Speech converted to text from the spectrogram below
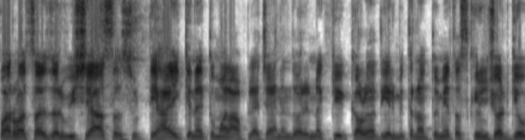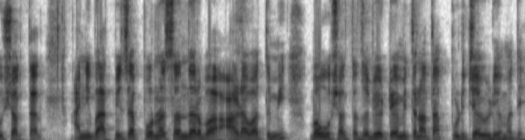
परवाचा जर विषय असेल सुट्टी आहे की नाही तुम्हाला आपल्या चॅनलद्वारे नक्की कळवण्यात येईल. मित्रांनो तुम्ही आता स्क्रीनशॉट घेऊ शकतात. आणि बातमीचा पूर्ण संदर्भ आढावा तुम्ही बघू शकता. तर भेटूया मित्रांनो आता पुढच्या व्हिडिओमध्ये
